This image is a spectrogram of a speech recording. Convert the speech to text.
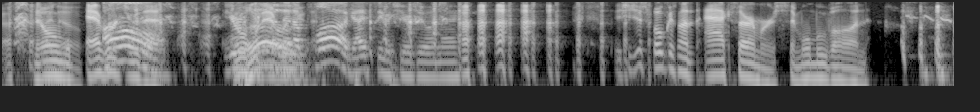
No one know. will ever oh, do that. you're No putting in a plug. I see what you're doing there. you should just focus on axe armors and we'll move on.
